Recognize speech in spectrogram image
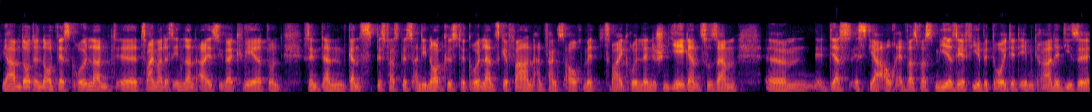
Wir haben dort in Nordwestgrönland äh, zweimal das Inlandeis überquert und sind dann ganz bis fast bis an die Nordküste Grönlands gefahren. Anfangs auch mit zwei grönländischen Jägern zusammen. Ähm, das ist ja auch etwas, was mir sehr viel bedeutet. Eben gerade diese,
